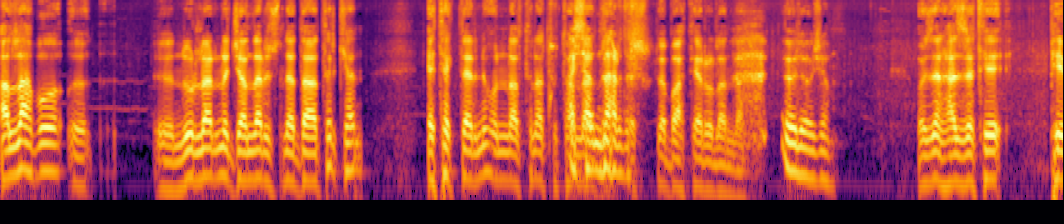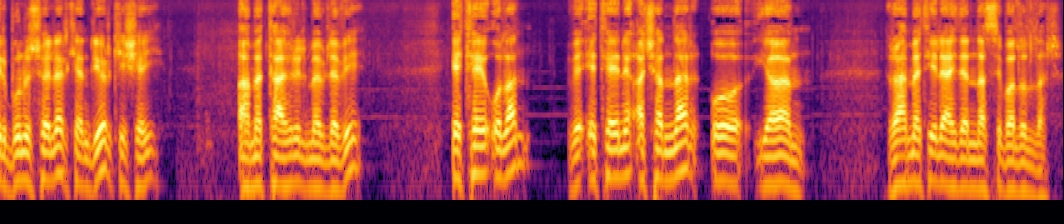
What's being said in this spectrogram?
Allah bu e, e, nurlarını canlar üstüne dağıtırken eteklerini onun altına tutanlardır mesut ve bahtiyar olanlar. Öyle hocam. O yüzden Hazreti Pir bunu söylerken diyor ki şey Ahmet Tahirül Mevlevi eteği olan ve eteğini açanlar o yağan rahmet-i ilahiden nasip alırlar.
